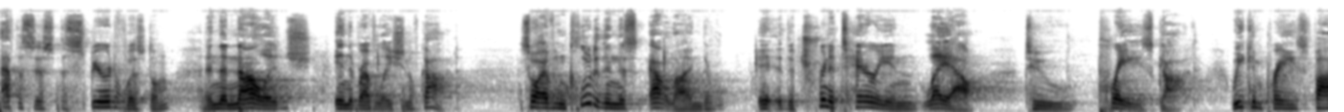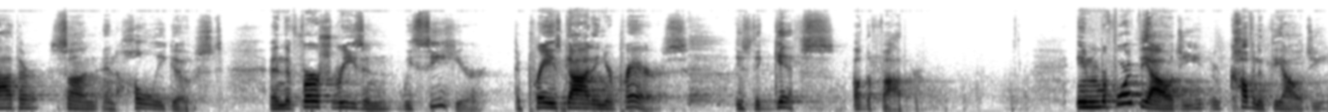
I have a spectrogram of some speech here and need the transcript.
Ephesus the spirit of wisdom and the knowledge in the revelation of God. So I've included in this outline the, the Trinitarian layout to praise God. We can praise Father, Son, and Holy Ghost. And the first reason we see here to praise God in your prayers is the gifts of the Father. In Reformed theology, or covenant theology,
